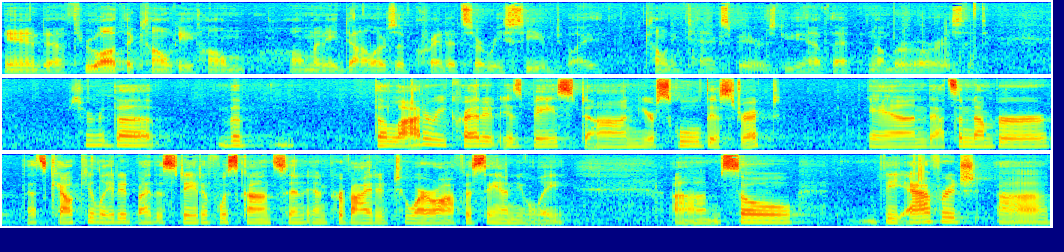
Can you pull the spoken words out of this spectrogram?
And uh, throughout the county, how, how many dollars of credits are received by county taxpayers? Do you have that number or is it? Sure. The, the, the lottery credit is based on your school district, and that's a number that's calculated by the state of Wisconsin and provided to our office annually. Um, so the average uh,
